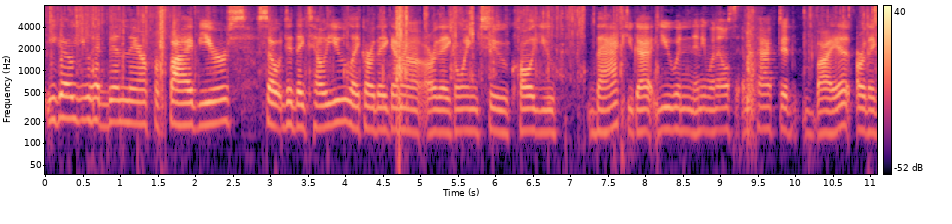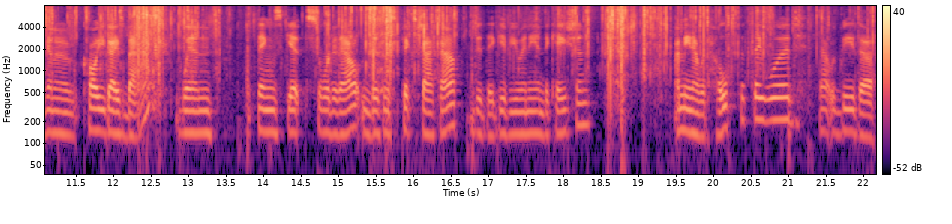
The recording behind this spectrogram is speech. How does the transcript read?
Ego, you had been there for five years. So did they tell you, like, are they gonna, are they going to call you back? You got you and anyone else impacted by it. Are they gonna call you guys back when things get sorted out and business picks back up? Did they give you any indication? I mean, I would hope that they would. That would be the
